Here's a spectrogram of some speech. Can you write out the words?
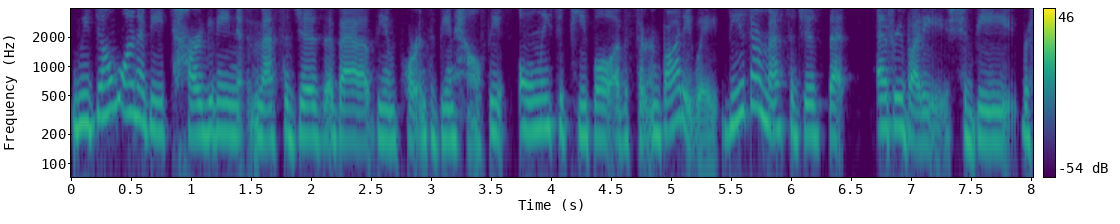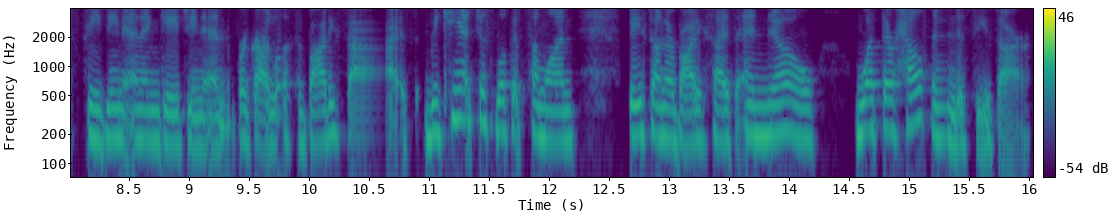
we don't want to be targeting messages about the importance of being healthy only to people of a certain body weight. These are messages that everybody should be receiving and engaging in, regardless of body size. We can't just look at someone based on their body size and know what their health indices are.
